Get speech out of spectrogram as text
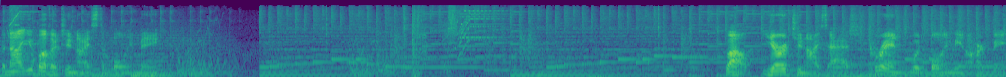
But now you both are too nice to bully me. Well, you're too nice, Ash. Corinne would bully me in a heartbeat.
